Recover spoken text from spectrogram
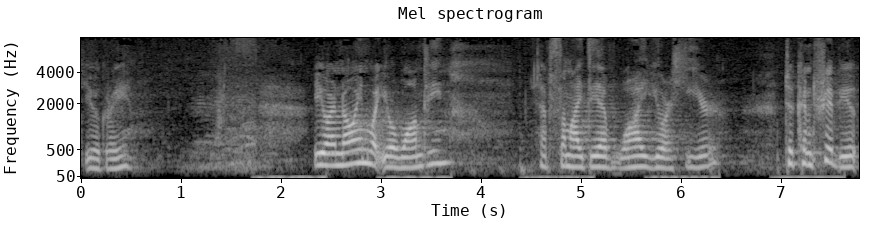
Do you agree? You are knowing what you're wanting, you have some idea of why you're here. To contribute,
